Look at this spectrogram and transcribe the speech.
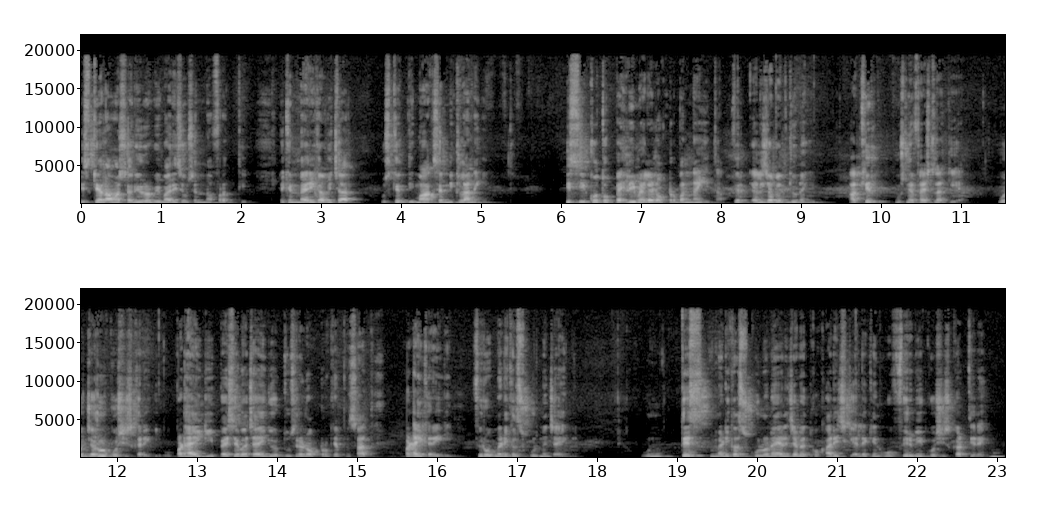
इसके अलावा शरीर और बीमारी से उसे नफरत थी। लेकिन मैरी का विचार उसके दिमाग से निकला नहीं। किसी को तो पहली महिला डॉक्टर बनना ही था। फिर एलिजाबेथ क्यों नहीं? आखिर उसने फैसला किया। वो ज़रूर कोशिश करेगी। वो पढ़ाएगी, पैसे बचाएगी और दूसरे डॉक्टरों के साथ पढ़ाई करेगी। फिर वो मेडिकल स्कूल में जाएगी। उनतीस मेडिकल स्कूलों ने एलिजाबेथ को खारिज किया, लेकिन वो फिर भी कोशिश करती रही।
